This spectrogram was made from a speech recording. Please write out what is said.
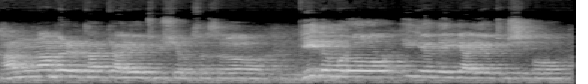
강함을 갖게 하여 주시옵소서 믿음으로 이겨내게 하여 주시고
